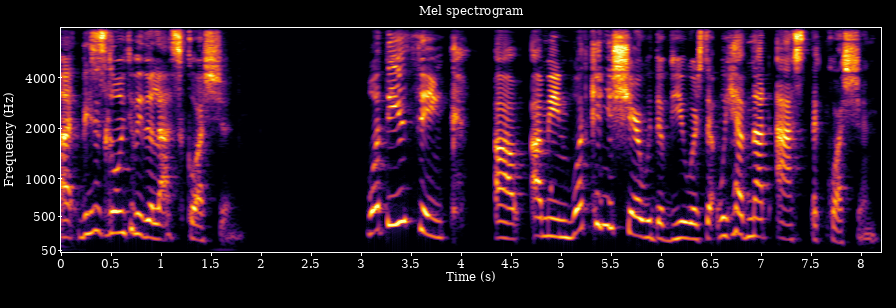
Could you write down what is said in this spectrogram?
uh, this is going to be the last question. What do you think? Uh, I mean, what can you share with the viewers that we have not asked the question?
